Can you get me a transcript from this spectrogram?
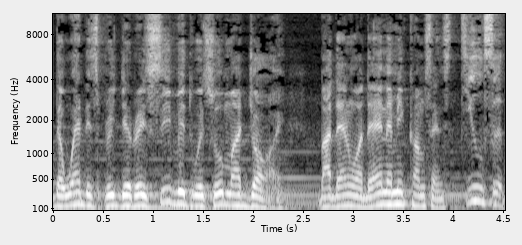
the word is preached, they receive it with so much joy. But then when the enemy comes and steals it,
